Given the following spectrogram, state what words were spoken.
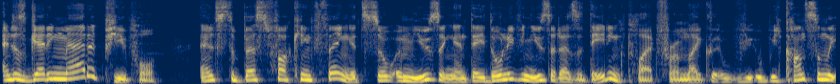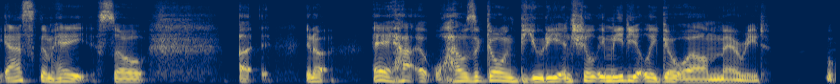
and just getting mad at people. And it's the best fucking thing. It's so amusing. And they don't even use it as a dating platform. Like, we, we constantly ask them, hey, so, uh, you know, hey, how, how's it going, beauty? And she'll immediately go, well, I'm married.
